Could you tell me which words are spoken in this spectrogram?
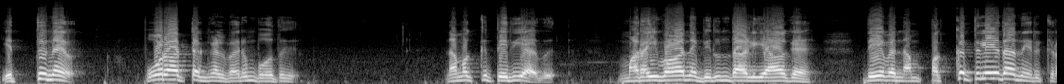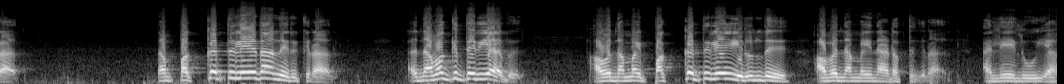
எத்தனை போராட்டங்கள் வரும்போது நமக்கு தெரியாது. மறைவான விருந்தாளியாக தேவன் நம் பக்கத்திலே தான் இருக்கிறார். நம் பக்கத்திலே தான் இருக்கிறார். அது நமக்கு தெரியாது. அவர் நம்மை பக்கத்திலே இருந்து அவர் நம்மை நடத்துகிறார் அல்லே லூயா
